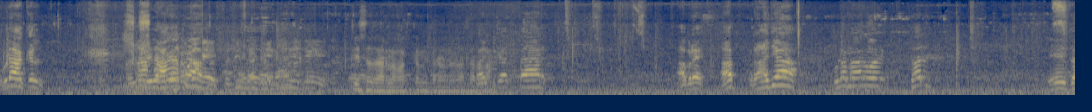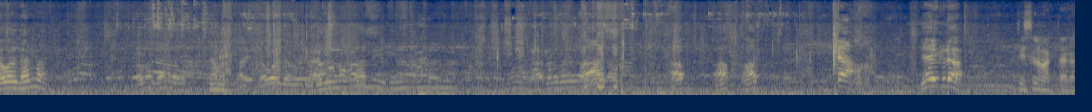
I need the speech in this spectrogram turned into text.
पुढे अकल तीस हजारला मागतं मित्रांनो पंच्याहत्तर. अबरे अप राजा पुढे मागोय चल. ए जवळ धर ना. जवळ धर. जवळ धर. अप, अप, अप. या. या इकडं. तीसला मागता का?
